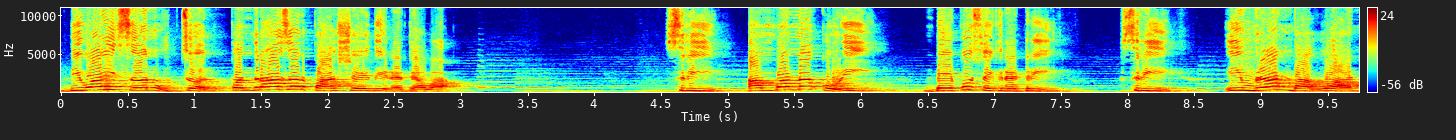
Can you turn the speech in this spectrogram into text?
दिवाळी सण उचल पंधरा हजार पाचशे देण्यात यावा. Shri Ambana Koli depot secretary. Shri Imran Bhagwan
